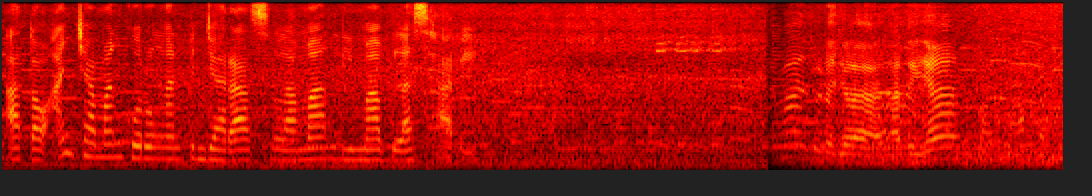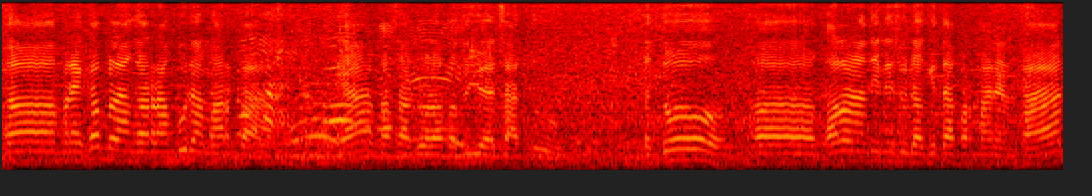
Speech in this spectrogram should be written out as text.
atau ancaman kurungan penjara selama 15 hari. Sudah jelas, artinya uh, mereka melanggar rambu dan marka ya pasal 287 ayat 1 tentu uh, kalau nanti ini sudah kita permanenkan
